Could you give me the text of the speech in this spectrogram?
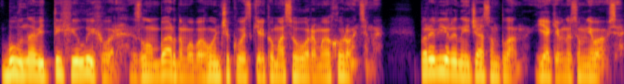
Був навіть тихий лихвар з ломбардом у вагончику з кількома суворими охоронцями. Перевірений часом план, Яків не сумнівався.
